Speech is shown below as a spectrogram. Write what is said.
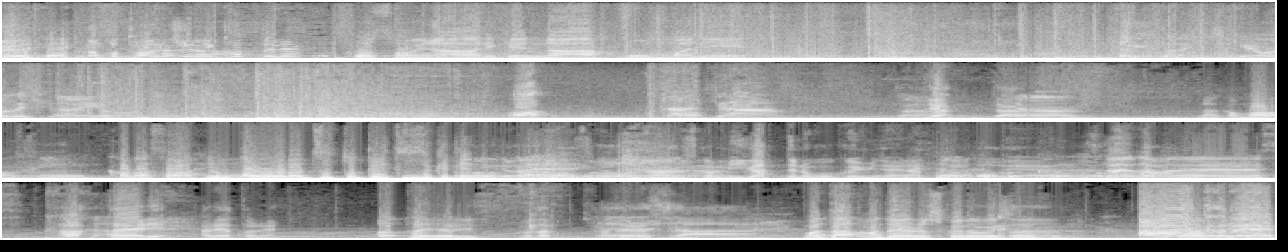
え なんか単純に勝ってね？遅いなアリケンなほんまに。はできてないよ。じゃんじゃん。いや。じゃんなんかマウフィンからさ変なオーラずっと出続けてんねんけどねそう、なんですか身勝手の極意みたいになって るんで。ボブ君もお疲れ様です。あ、たやり、ありがとうね。あ、タイヤです。また、またよろしく。あまた、またよろしくお願いします。ー、ってことで、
